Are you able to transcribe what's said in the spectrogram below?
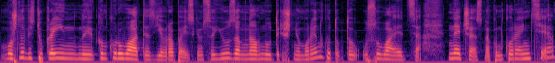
можливість України конкурувати з Європейським Союзом на внутрішньому ринку, тобто усувається нечесна конкуренція.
